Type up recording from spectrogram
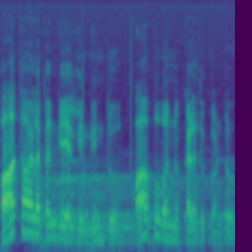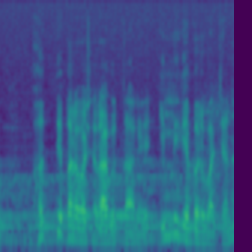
ಪಾತಾಳ ಗಂಗೆಯಲ್ಲಿ ಮಿಂದು ಪಾಪವನ್ನು ಕಳೆದುಕೊಂಡು ಭಕ್ತಿ ಪರವಶರಾಗುತ್ತಾರೆ ಇಲ್ಲಿಗೆ ಬರುವ ಜನ.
